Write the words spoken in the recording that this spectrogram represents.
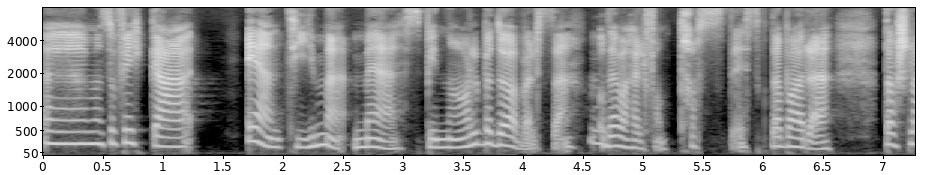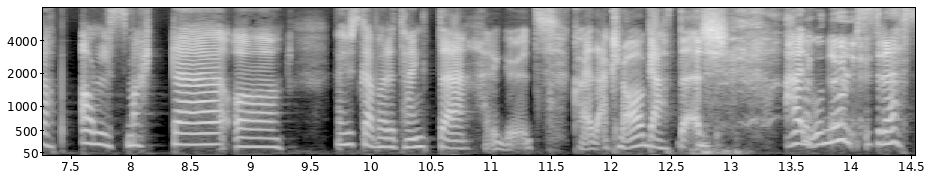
Eh, Men så fikk jeg én time med spinalbedøvelse, og det var helt fantastisk. Da bare Da slapp all smerte, og jeg husker jeg bare tenkte herregud, hva er det jeg klager etter? Jeg er jo null stress.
